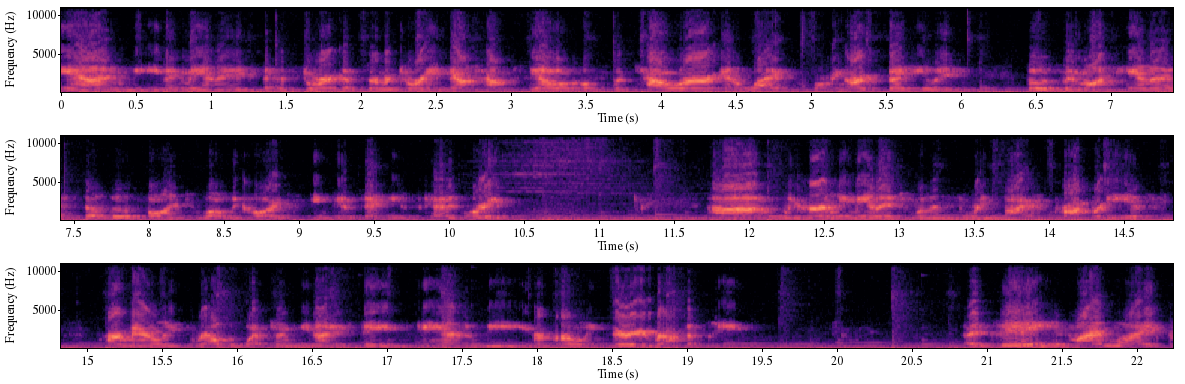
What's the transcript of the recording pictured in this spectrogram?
And we even manage a historic observatory in downtown Seattle called Smith Tower and a live performing arts venue in Bozeman, Montana. So those fall into what we call our distinctive venues category. Um, we currently manage more than 45 properties, primarily throughout the western United States, and we are growing very rapidly. A day in my life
